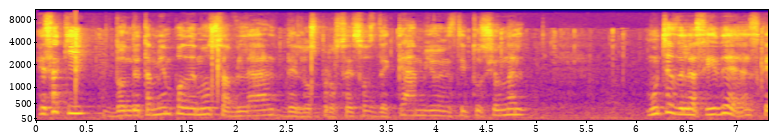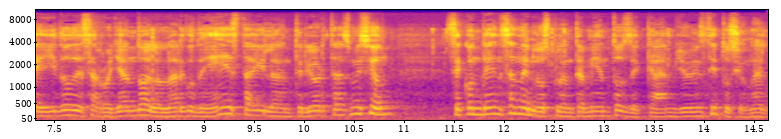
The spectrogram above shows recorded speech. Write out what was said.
Es aquí donde también podemos hablar de los procesos de cambio institucional. Muchas de las ideas que he ido desarrollando a lo largo de esta y la anterior transmisión se condensan en los planteamientos de cambio institucional,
